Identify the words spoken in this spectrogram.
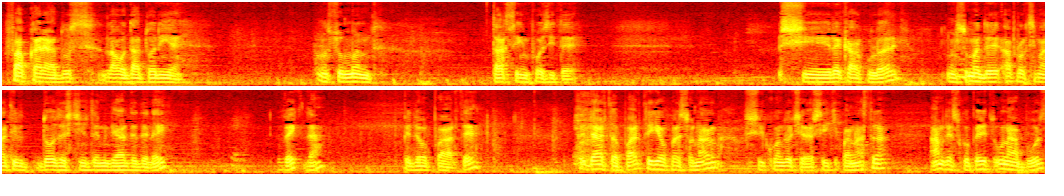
fapt care a dus la o datorie însumând taxe, impozite și recalculări în sumă de aproximativ 25 de miliarde de lei, vechi, da? Pe de o parte. Pe de altă parte, eu personal și conducerea și echipa noastră am descoperit un abuz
